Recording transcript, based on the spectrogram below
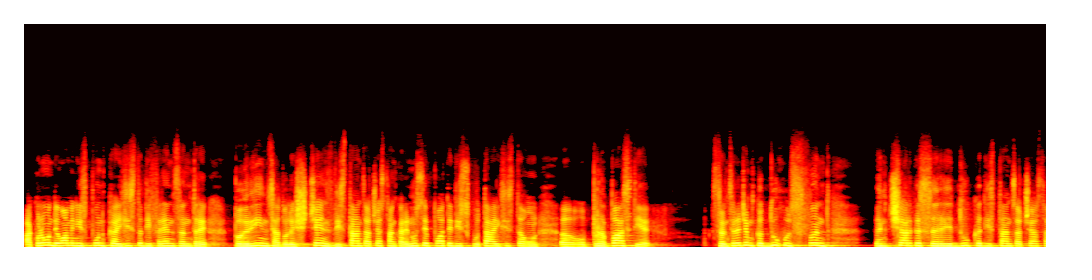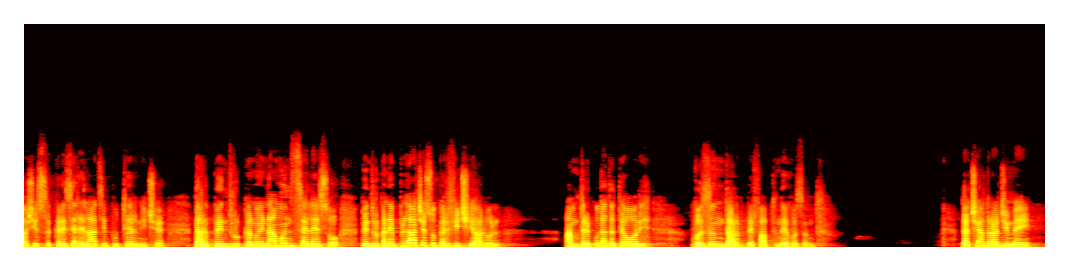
Acolo unde oamenii spun că există diferență între părinți, adolescenți, distanța aceasta în care nu se poate discuta, există un, uh, o prăpastie. Să înțelegem că Duhul Sfânt încearcă să reducă distanța aceasta și să creeze relații puternice. Dar pentru că noi n-am înțeles-o, pentru că ne place superficialul, am trecut de atâtea ori văzând, dar de fapt nevăzând. De aceea, dragii mei,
